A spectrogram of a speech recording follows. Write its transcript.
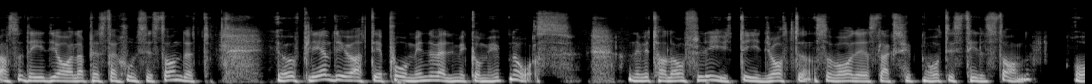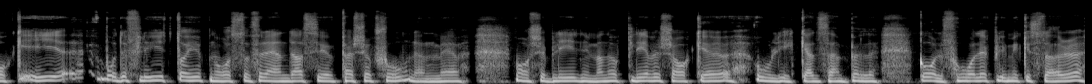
alltså det ideala prestationstillståndet. Jag upplevde ju att det påminner väldigt mycket om hypnos. När vi talar om flyt i idrotten så var det ett slags hypnotiskt tillstånd. Och i både flyt och hypnos så förändras ju perceptionen med varseblivning. Man upplever saker olika. Till exempel golfhålet blir mycket större.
